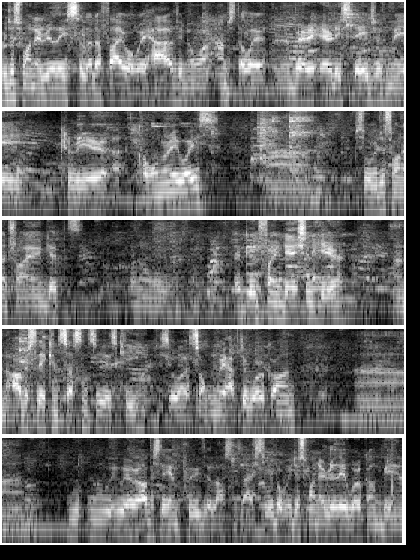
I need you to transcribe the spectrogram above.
We just want to really solidify what we have. You know, I'm still in a very early stage of my career, culinary wise. Um, so we just want to try and get, you know, a good foundation here. And obviously consistency is key. So it's something we have to work on. Um, we, we were obviously improved a lot since last year, but we just want to really work on being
